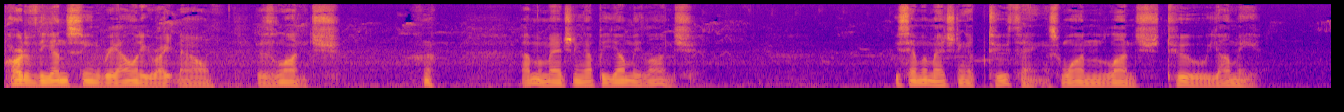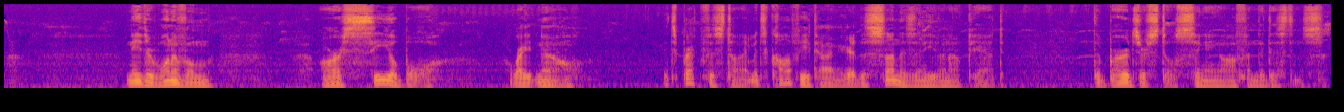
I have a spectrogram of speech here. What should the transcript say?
Part of the unseen reality right now is lunch. I'm imagining up a yummy lunch. You see, I'm imagining up two things. One, lunch. Two, yummy. Neither one of them are seeable right now. It's breakfast time. It's coffee time here. The sun isn't even up yet. The birds are still singing off in the distance.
